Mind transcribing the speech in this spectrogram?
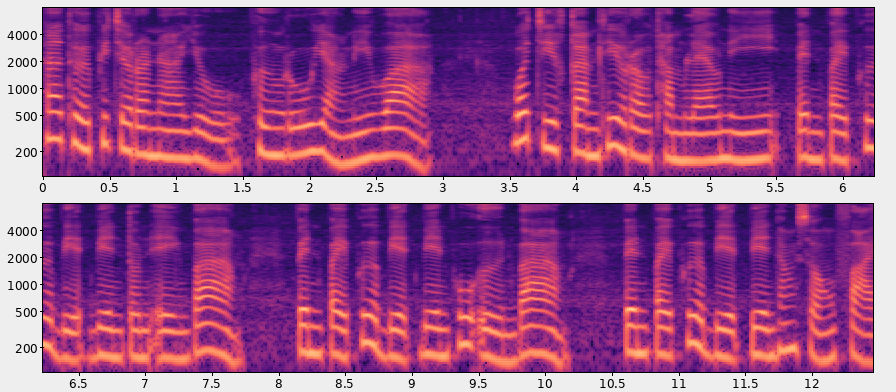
ถ้าเธอพิจารณาอยู่พึงรู้อย่างนี้ว่า วจีกรรมที่เราทำแล้วนี้เป็นไปเพื่อเบียดเบียนตนเองบ้าง เป็นไปเพื่อเบียดเบียนผู้อื่นบ้าง เป็นไปเพื่อเบียดเบียนทั้งสองฝ่าย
